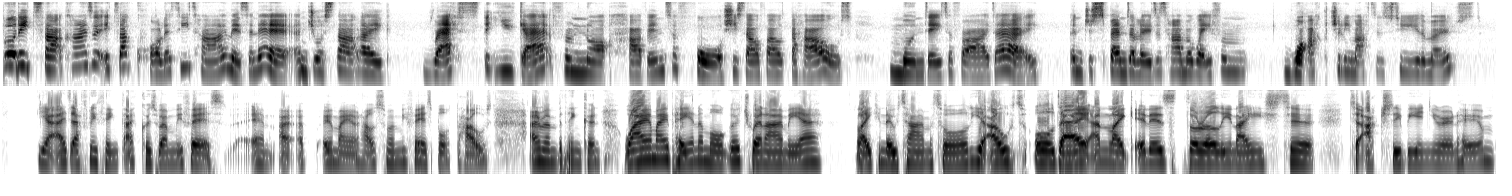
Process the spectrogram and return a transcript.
but it's that kind of it's that quality time, isn't it? And just that like rest that you get from not having to force yourself out the house Monday to Friday and just spend a load of time away from what actually matters to you the most. Yeah, I definitely think that because when we first, um, I, I own my own house. When we first bought the house, I remember thinking, why am I paying a mortgage when I'm here? Like no time at all. You're out all day, and like it is thoroughly nice to to actually be in your own home.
